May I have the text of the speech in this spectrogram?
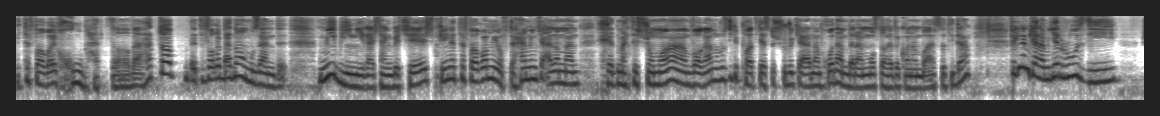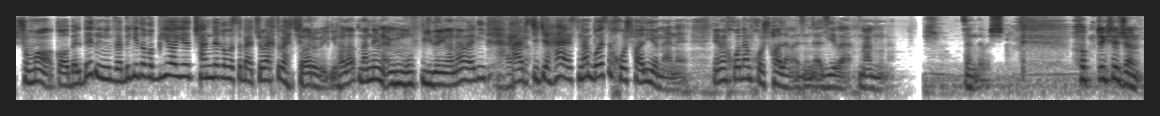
اتفاقای خوب حتی و حتی اتفاق بد آموزنده. می‌بینی قشنگ به چشم که این اتفاقا میفته همین که الان من خدمت شما هم واقعا روزی که پادکست رو شروع کردم خودم برم مصاحبه کنم با اساتیدم فکر نمی‌کردم یه روزی شما قابل بدونید و بگید آقا بیا یه چند دقیقه واسه بچه وقت بچه ها رو بگیر. حالا من نمی‌دونم این مفیده یا نه ولی هر چی که هست من باعث خوشحالی منه. یعنی خودم خوشحالم از این قضیه و ممنونم. زنده باشید. خب دکتر جان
